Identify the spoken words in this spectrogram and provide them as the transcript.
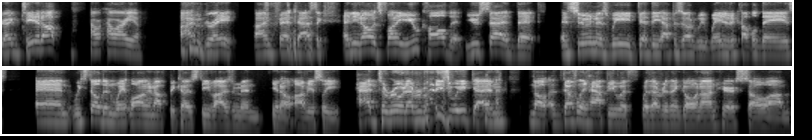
Greg, tee it up. How, how are you? I'm great. I'm fantastic. and you know, it's funny. You called it. You said that as soon as we did the episode, we waited a couple days and we still didn't wait long enough because Steve Yzerman, you know, obviously had to ruin everybody's weekend. no, definitely happy with with everything going on here. So um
